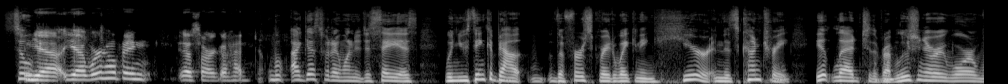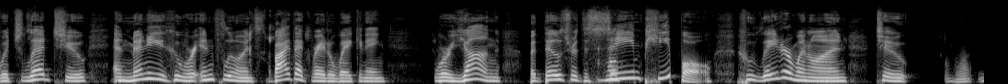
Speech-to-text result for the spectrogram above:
So Yeah, yeah, we're hoping. Yeah, sorry, go ahead. well, I guess what I wanted to say is when you think about the first Great Awakening here in this country, it led to the mm-hmm. Revolutionary War, which led to, and many who were influenced by that Great Awakening were young, but those were the mm-hmm. same people who later went on to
